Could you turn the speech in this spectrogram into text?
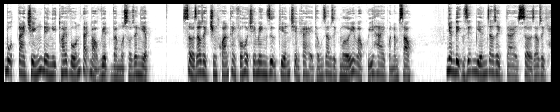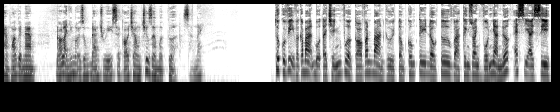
Bộ Tài chính đề nghị thoái vốn tại Bảo Việt và một số doanh nghiệp. Sở giao dịch chứng khoán Thành phố Hồ Chí Minh dự kiến triển khai hệ thống giao dịch mới vào quý 2 của năm sau. Nhận định diễn biến giao dịch tại Sở giao dịch hàng hóa Việt Nam, đó là những nội dung đáng chú ý sẽ có trong trước giờ mở cửa sáng nay. Thưa quý vị và các bạn, Bộ Tài chính vừa có văn bản gửi Tổng công ty Đầu tư và Kinh doanh vốn nhà nước SCIC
